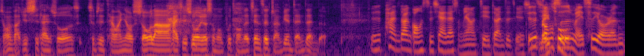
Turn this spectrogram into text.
想办法去试探，说是不是台湾要收啦，还是说有什么不同的政策转变等等的。就是判断公司现在在什么样的阶段这件事。其实公司每次有人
